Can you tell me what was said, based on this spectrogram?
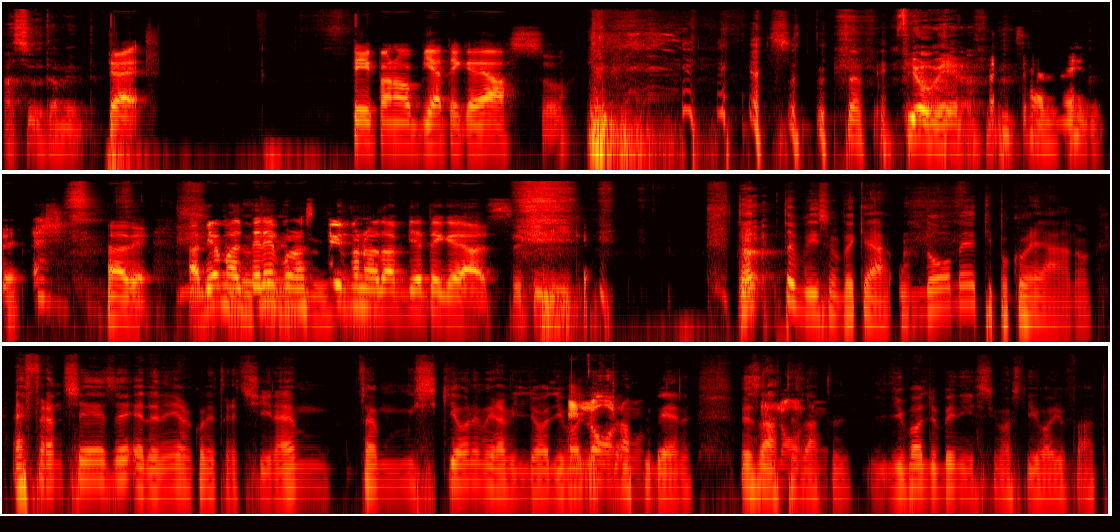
Assolutamente. Cioè, Stefano Abbiate Grasso? Assolutamente. Più o meno. Vabbè, abbiamo al telefono Stefano d'Abbiate Grasso, ci dica. L'altro è bellissimo perché ha un nome tipo coreano, è francese ed è nero con le treccine, è un, cioè, un mischione meraviglioso, gli voglio l'ONU. troppo bene. Esatto, esatto, gli voglio benissimo Steve, voglio fatto.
